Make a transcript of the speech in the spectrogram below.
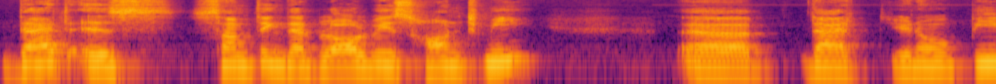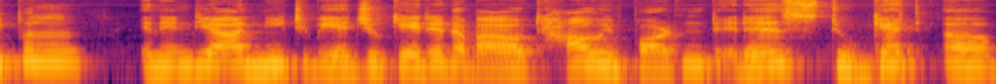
that is something that will always haunt me. Uh, that, you know, people in India need to be educated about how important it is to get a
